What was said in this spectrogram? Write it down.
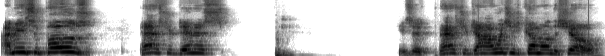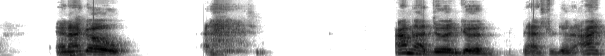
I mean, suppose Pastor Dennis, he said, Pastor John, I want you to come on the show. And I go, I'm not doing good, Pastor Dennis. I,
